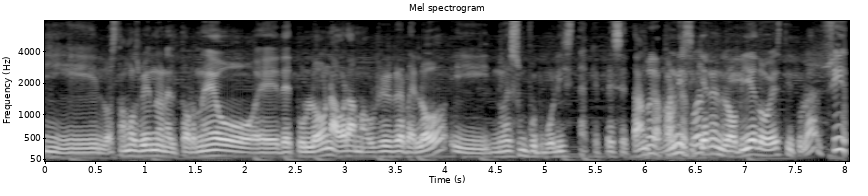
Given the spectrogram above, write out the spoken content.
y lo estamos viendo en el torneo eh, de Tulón, ahora Mauricio reveló y no es un futbolista que pese tanto, No, Ni siquiera en el Oviedo es titular. Sí,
